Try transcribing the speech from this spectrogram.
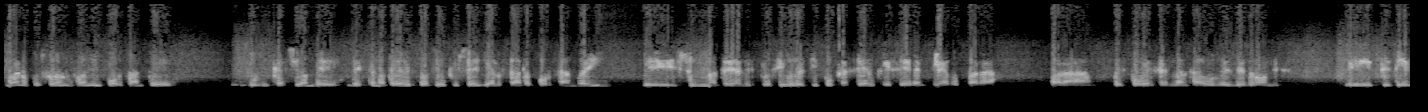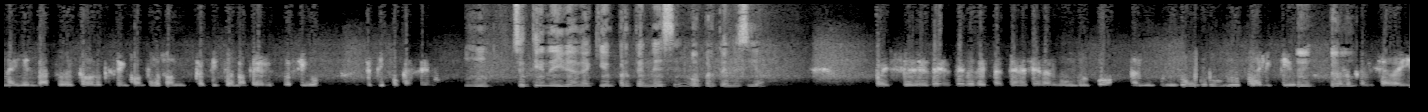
Bueno, pues fue, fue una importante ubicación de, este material explosivo que ustedes ya lo están reportando ahí. es un material explosivo de tipo casero que se era empleado para para pues poder ser lanzado desde drones. Eh, se tiene ahí el dato de todo lo que se encontró, son, repito, material explosivo de tipo casero. ¿Se tiene idea de a quién pertenece o pertenecía? Pues eh, debe de pertenecer a algún grupo, algún, grupo delictivo localizado ahí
